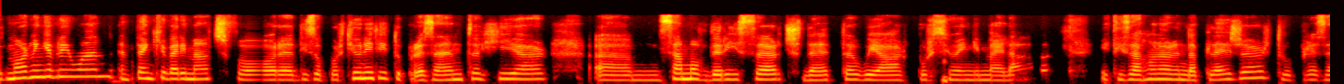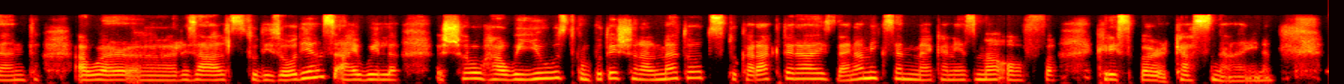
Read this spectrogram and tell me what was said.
Good morning, everyone, and thank you very much for uh, this opportunity to present here um, some of the research that uh, we are pursuing in my lab. It is a honor and a pleasure to present our uh, results to this audience. I will show how we used computational methods to characterize dynamics and mechanism of CRISPR-Cas9.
